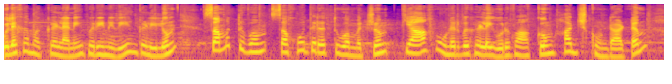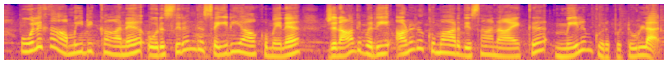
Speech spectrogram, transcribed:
உலக மக்கள் அனைவரின் இதயங்களிலும் சமத்துவம் சகோதரத்துவம் மற்றும் தியாக உணர்வுகளை உருவாக்கும் ஹஜ் கொண்டாட்டம் உலக அமைதிக்கான ஒரு சிறந்த செய்தியாகும் என ஜனாதிபதி அனுரகுமார் திசாநாயக்க மேலும் குறிப்பிட்டுள்ளார்.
